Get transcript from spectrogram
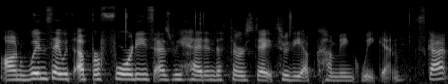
on Wednesday with upper 40s as we head into Thursday through the upcoming weekend. Scott?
